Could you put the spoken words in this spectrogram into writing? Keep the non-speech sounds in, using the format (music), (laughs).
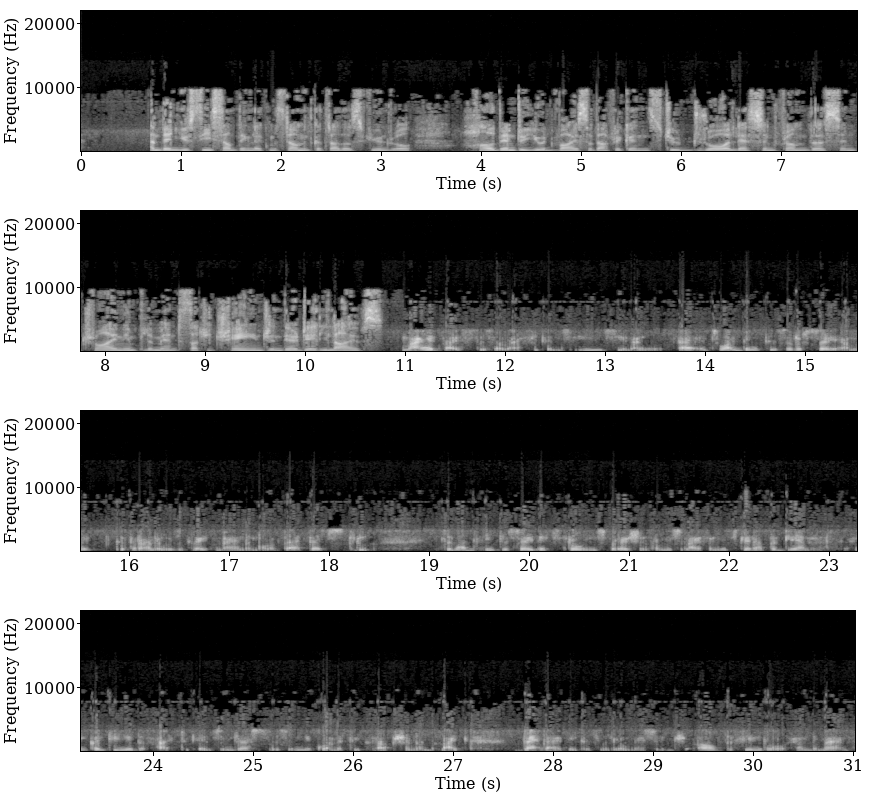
And then you see something like Mr. Ahmed Kathrada's funeral. How then do you advise South Africans to draw a lesson from this and try and implement such a change in their daily lives? My advice to South Africans is, you know, uh, it's one thing to sort of say Ahmed Kathrada was a great man and all of that. That's true. It's another thing to say let's draw inspiration from his life and let's get up again and continue the fight against injustice, inequality, corruption, and the like. That, I think, is the real message of the funeral and the man.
